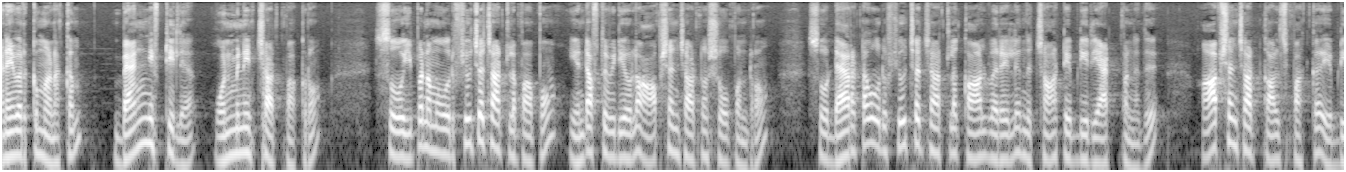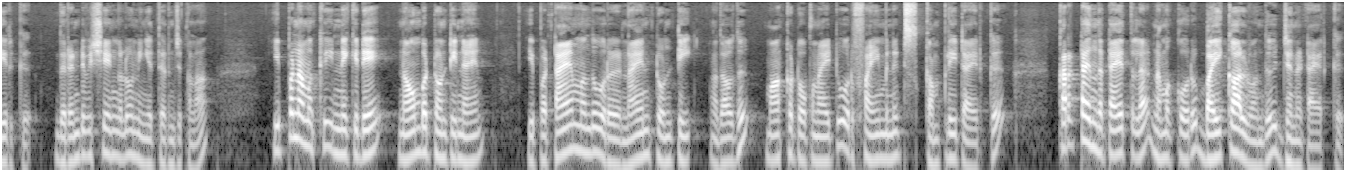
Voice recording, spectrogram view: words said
அனைவருக்கும் வணக்கம். பேங்க் நிஃப்டியில் ஒன் மினிட் சார்ட் பார்க்குறோம். ஸோ இப்போ நம்ம ஒரு ஃபியூச்சர் சார்ட்டில் பார்ப்போம். எண்ட் ஆஃப் த வீடியோவில் ஆப்ஷன் சார்ட்டும் ஷோ பண்ணுறோம் ஸோ டேரெக்டாக ஒரு ஃபியூச்சர் சார்ட்டில் கால் வரையில் இந்த சார்ட் எப்படி ரியாக்ட் பண்ணுது ஆப்ஷன் சார்ட் கால்ஸ் பார்க்க எப்படி இருக்குது இந்த ரெண்டு விஷயங்களும் நீங்கள் தெரிஞ்சுக்கலாம். இப்போ நமக்கு இன்றைக்கி டே நவம்பர் டுவெண்ட்டி நைன் இப்போ டைம் வந்து ஒரு நைன் டுவெண்ட்டி அதாவது மார்க்கெட் ஓப்பன் ஆகிட்டு ஒரு ஃபைவ் மினிட்ஸ் கம்ப்ளீட் ஆயிருக்கு. கரெக்டாக இந்த டயத்தில் நமக்கு ஒரு பைக்கால் வந்து ஜெனரேட் ஆயிருக்கு.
